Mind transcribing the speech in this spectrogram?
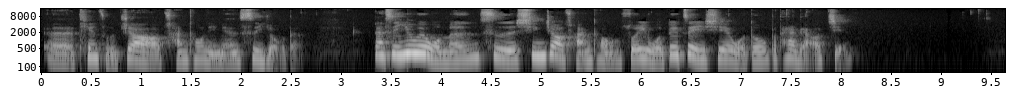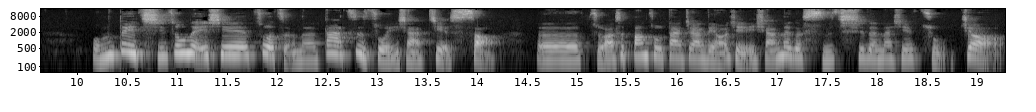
呃天主教传统里面是有的，但是因为我们是新教传统，所以我对这一些我都不太了解。我们对其中的一些作者呢，大致做一下介绍，呃，主要是帮助大家了解一下那个时期的那些主教，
